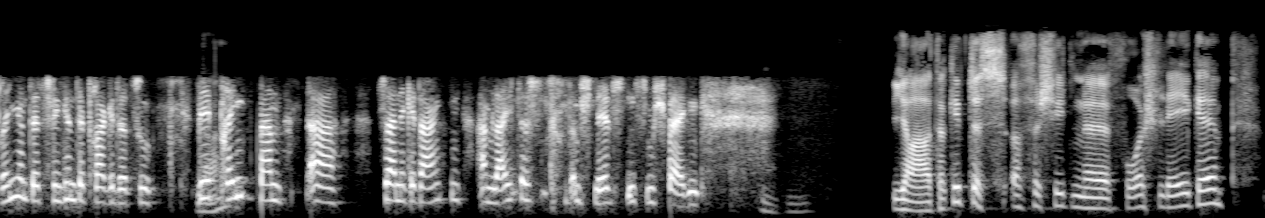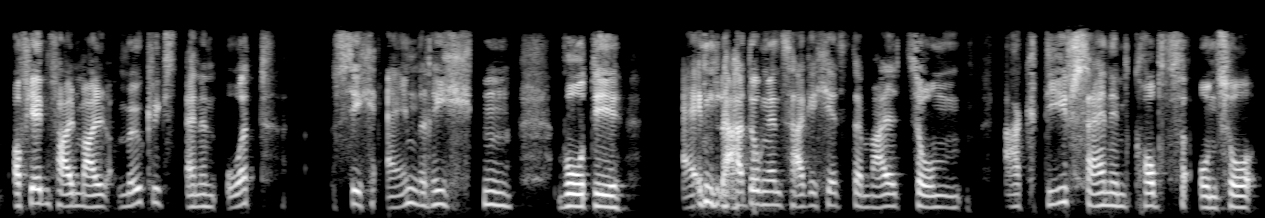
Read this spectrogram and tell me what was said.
dringende, zwingende Frage dazu. Wie ja. bringt man äh, seine Gedanken am leichtesten und am schnellsten zum Schweigen? Ja, da gibt es äh, verschiedene Vorschläge. Auf jeden Fall mal möglichst einen Ort sich einrichten, wo die Einladungen, sage ich jetzt einmal, zum Aktivsein im Kopf und so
